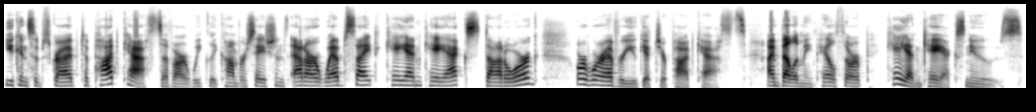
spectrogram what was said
You can subscribe to podcasts of our weekly conversations at our website, knkx.org, or wherever you get your podcasts. I'm Bellamy Palethorpe, KNKX News.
